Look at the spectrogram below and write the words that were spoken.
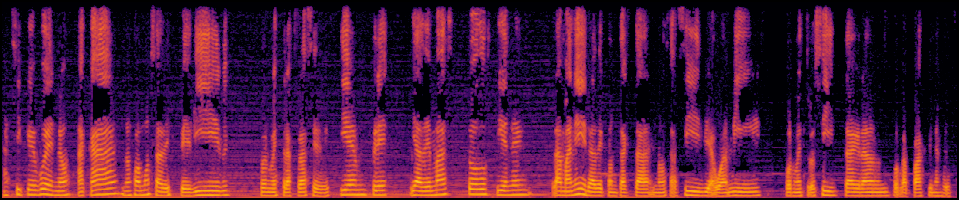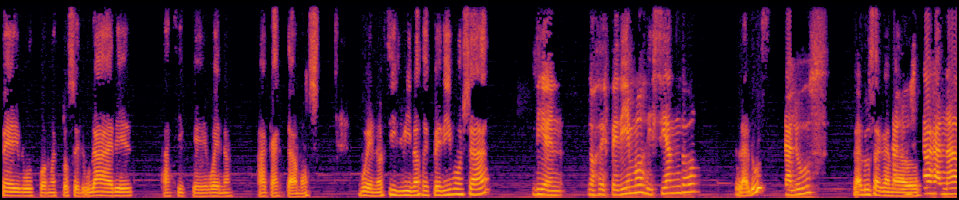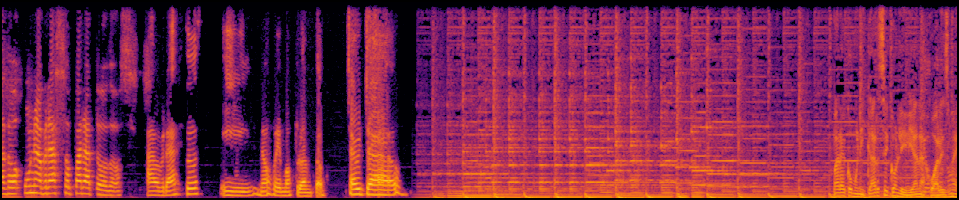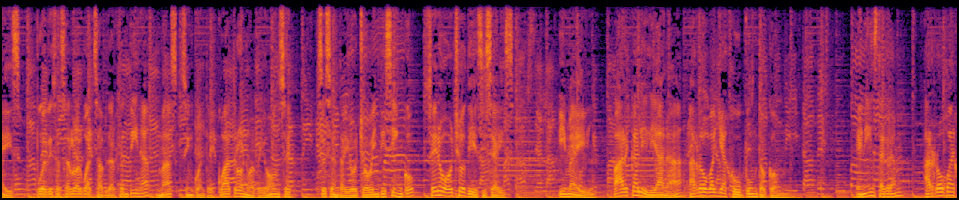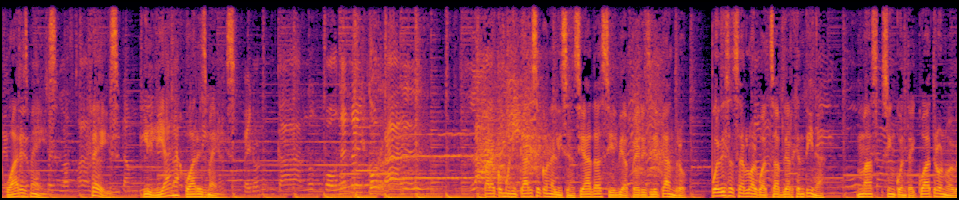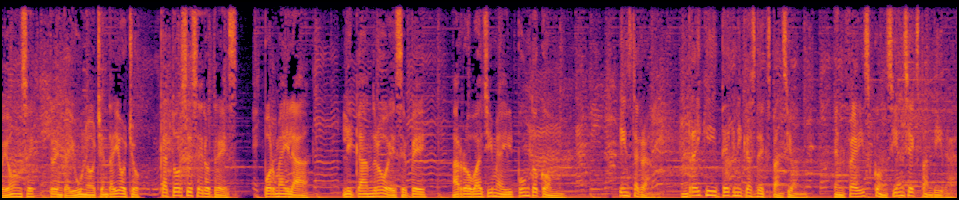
Así que bueno, acá nos vamos a despedir con nuestra frase de siempre y además todos tienen la manera de contactarnos a Silvia o a mí por nuestros Instagram, por las páginas de Facebook, por nuestros celulares. Así que bueno, acá estamos. Bueno, Silvi, ¿nos despedimos ya? Bien, nos despedimos diciendo... La luz. La luz. La luz ha ganado. La luz ha ganado. Un abrazo para todos. Abrazos y nos vemos pronto. Chao, chao. Para comunicarse con Liliana Juárez Meis, puedes hacerlo al WhatsApp de Argentina más 54 911 6825 0816. Email parcaliliana.yahoo.com En Instagram, arroba Juárez Meis. Face, Liliana Juárez Meis. Para comunicarse con la licenciada Silvia Pérez Licandro, puedes hacerlo al WhatsApp de Argentina más 54 911 3188 1403 por mail a licandrosp@gmail.com Instagram Reiki Técnicas de Expansión. En Face Conciencia Expandida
